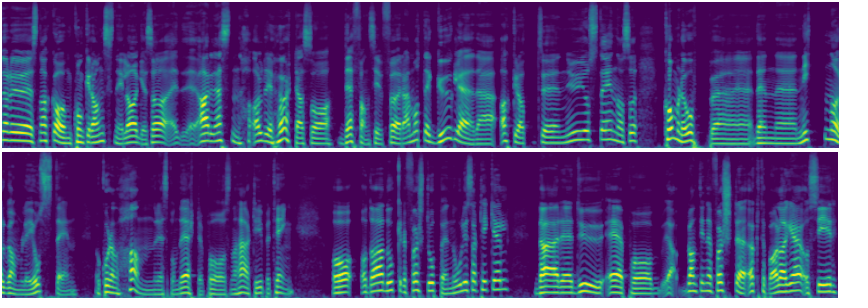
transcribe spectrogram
når du snakker om konkurransen i laget, så jeg har jeg nesten aldri hørt deg så defensiv før. Jeg måtte google deg akkurat eh, nå, Jostein, og så kommer det opp eh, den eh, 19 år gamle Jostein, og hvordan han responderte på sånne her type ting. Og, og da dukker det først opp en Nordlys-artikkel der eh, du er på ja, blant dine første økter på A-laget og sier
